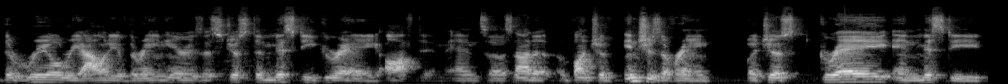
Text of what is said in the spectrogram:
the real reality of the rain here is it's just a misty gray often, and so it's not a, a bunch of inches of rain, but just gray and misty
